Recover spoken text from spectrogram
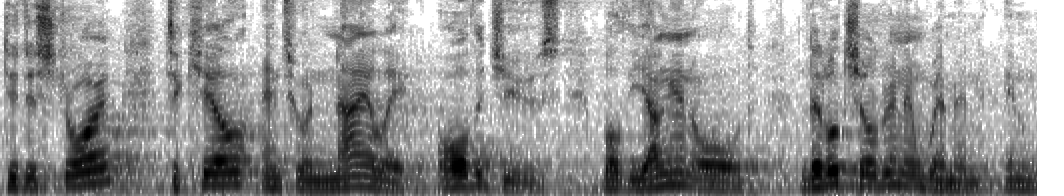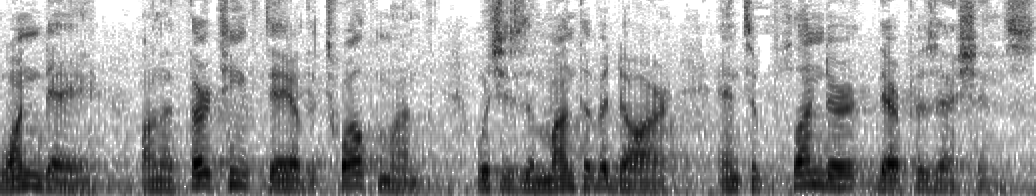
to destroy, to kill, and to annihilate all the Jews, both young and old, little children and women, in one day, on the thirteenth day of the twelfth month, which is the month of Adar and to plunder their possessions.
